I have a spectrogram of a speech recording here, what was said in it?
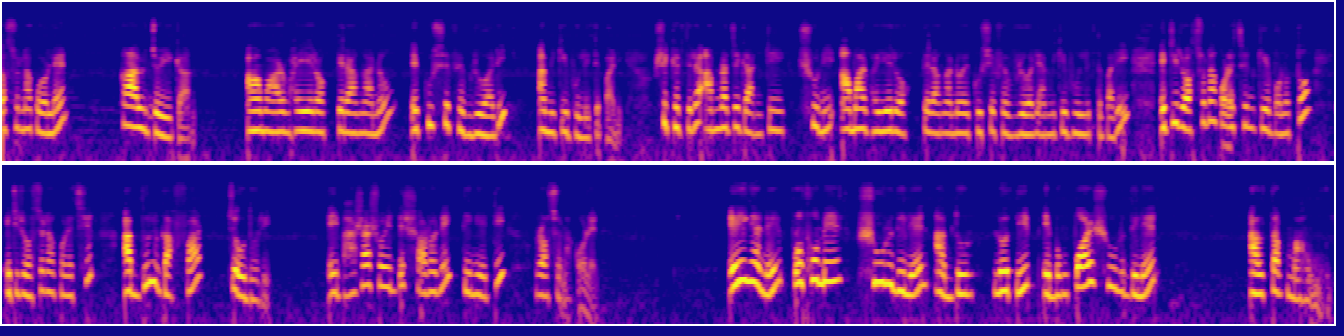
রচনা করলেন কালজয়ী গান। আমার ভাইয়ের রক্তে রাঙানো একুশে ফেব্রুয়ারি আমি কি ভুলিতে পারি? শিক্ষার্থীরা, আমরা যে গানটি শুনি, আমার ভাইয়ের রক্তে রাঙানো একুশে ফেব্রুয়ারি, আমি কি ভুলিতে পারি? এটি রচনা করেছেন কে বলতো? এটি রচনা করেছেন আব্দুল গাফফার চৌধুরী। এই ভাষা শহীদদের স্মরণেই তিনি এটি রচনা করেন। এই গানে প্রথমে সুর দিলেন আব্দুল লতিফ এবং পরে সুর দিলেন আলতাফ মাহমুদ।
